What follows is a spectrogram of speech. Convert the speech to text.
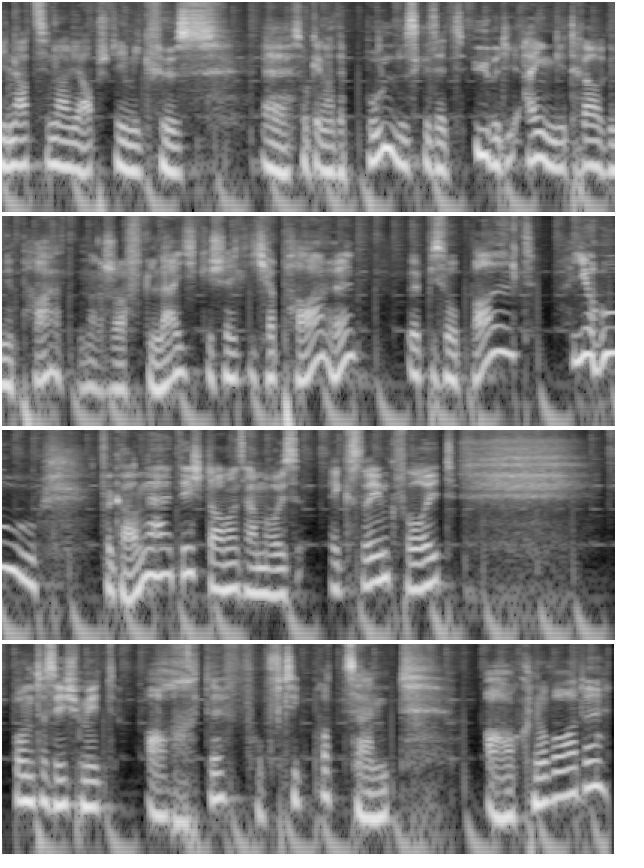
die nationale Abstimmung für das äh, sogenannte Bundesgesetz über die eingetragene Partnerschaft gleichgeschlechtlicher Paare. Etwas, was bald, juhu, Vergangenheit ist. Damals haben wir uns extrem gefreut. Und das ist mit 58 Prozent angenommen worden.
